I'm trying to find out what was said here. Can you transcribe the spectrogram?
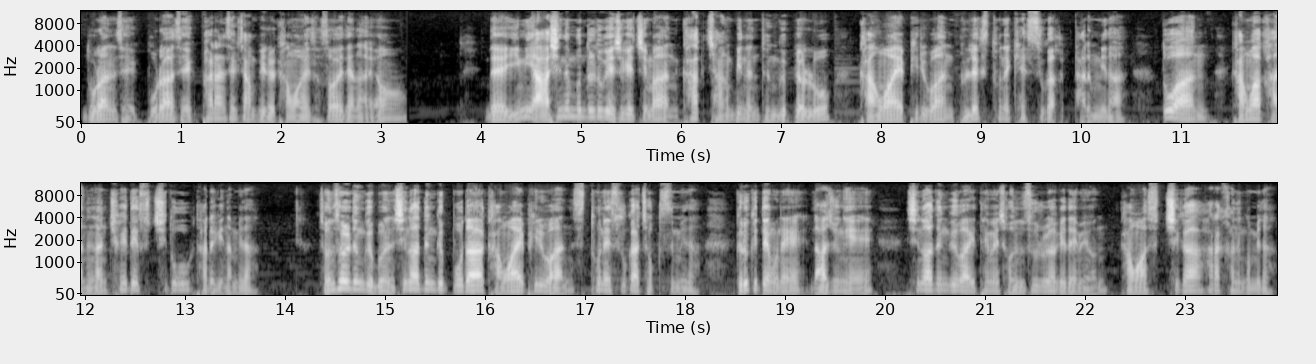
노란색, 보라색, 파란색 장비를 강화해서 써야 되나요? 네 이미 아시는 분들도 계시겠지만 각 장비는 등급별로 강화에 필요한 블랙스톤의 개수가 다릅니다. 또한 강화 가능한 최대 수치도 다르긴 합니다. 전설 등급은 신화 등급보다 강화에 필요한 스톤의 수가 적습니다. 그렇기 때문에 나중에 신화 등급 아이템의 전수를 하게 되면 강화 수치가 하락하는 겁니다.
